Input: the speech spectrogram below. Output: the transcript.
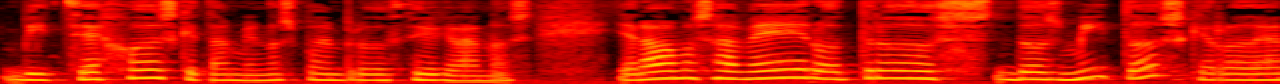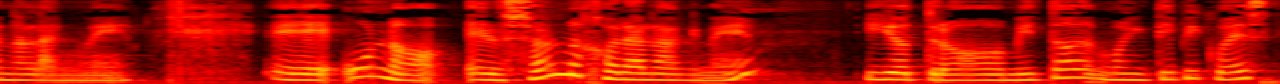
bichejos que también nos pueden producir granos. Y ahora vamos a ver otros dos mitos que rodean al acné. Eh, uno, ¿el sol mejora el acné? Y otro mito muy típico es,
